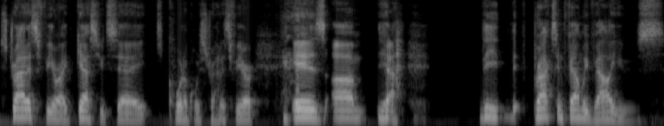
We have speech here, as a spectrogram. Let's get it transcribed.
stratosphere, I guess you'd say, quote unquote stratosphere, is um yeah, the, the Braxton Family Values,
